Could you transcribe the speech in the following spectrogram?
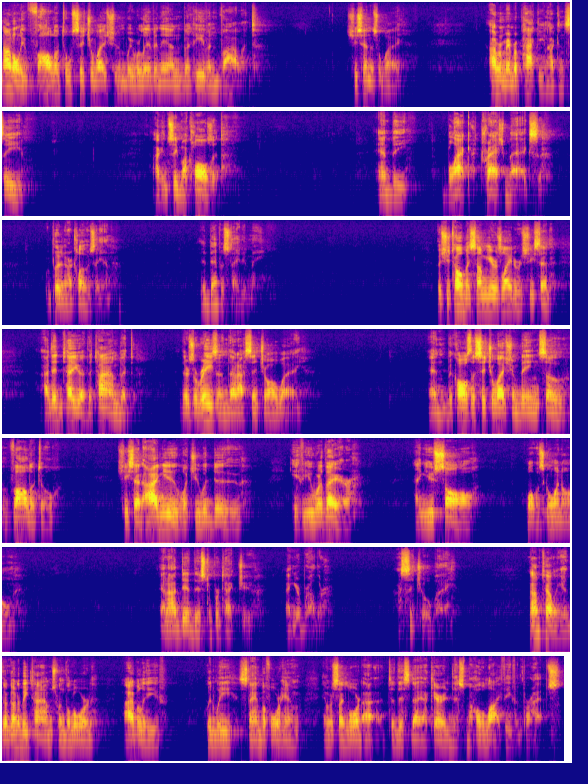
not only volatile situation we were living in, but even violent. She sent us away. I remember packing. I can see I can see my closet and the black trash bags we put in our clothes in. It devastated me. But she told me some years later, she said, I didn't tell you at the time, but there's a reason that I sent y'all away. And because the situation being so volatile, she said, I knew what you would do if you were there and you saw what was going on. And I did this to protect you and your brother. I sent you away. Now, I'm telling you, there are going to be times when the Lord, I believe, when we stand before Him and we'll say, Lord, I, to this day, I carried this my whole life, even perhaps.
